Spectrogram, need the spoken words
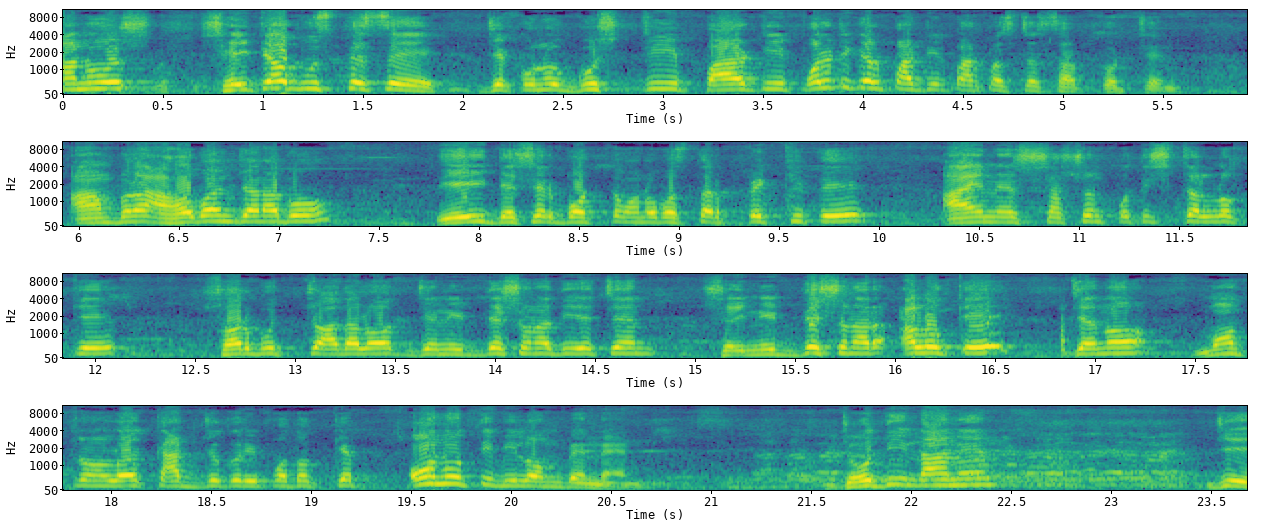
মানুষ সেইটাও বুঝতেছে যে কোনো গোষ্ঠী, পার্টি পলিটিক্যাল পার্টির পারপাসটা সার্ভ করছেন। আমরা আহ্বান জানাব, এই দেশের বর্তমান অবস্থার প্রেক্ষিতে আইনের শাসন প্রতিষ্ঠার লক্ষ্যে সর্বোচ্চ আদালত যে নির্দেশনা দিয়েছেন, সেই নির্দেশনার আলোকে যেন মন্ত্রণালয় কার্যকরী পদক্ষেপ অনতি বিলম্বে নেন। যদি না নেন, জি।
